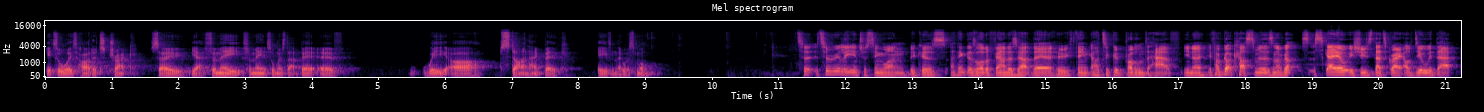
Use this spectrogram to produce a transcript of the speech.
it's always harder to track. So yeah, for me, for me, it's almost that bit of we are starting out big, even though we're small. It's a, it's a really interesting one because I think there's a lot of founders out there who think, oh, it's a good problem to have. You know, if I've got customers and I've got scale issues, that's great. I'll deal with that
